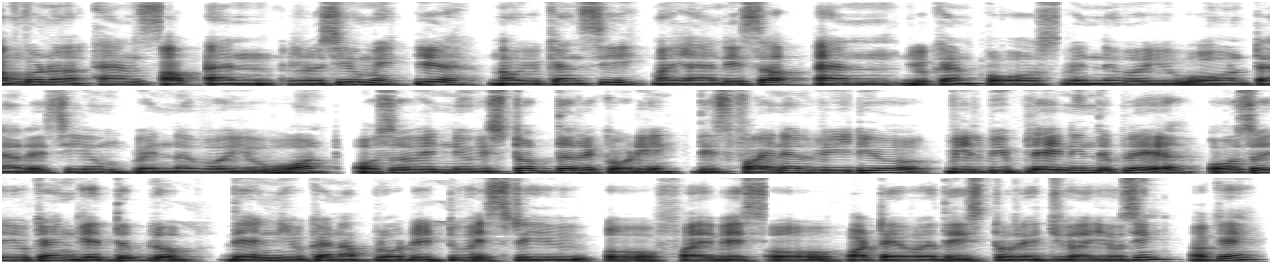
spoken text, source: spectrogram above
I'm gonna hands up and resume it. Here, now you can see my hand is up and you can pause whenever you want and resume whenever you want. Also, when you stop the recording, this final video will be playing in the player. Also, you can get the blob. Then you can upload it to S3 or Firebase or whatever the storage you are using. Okay,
